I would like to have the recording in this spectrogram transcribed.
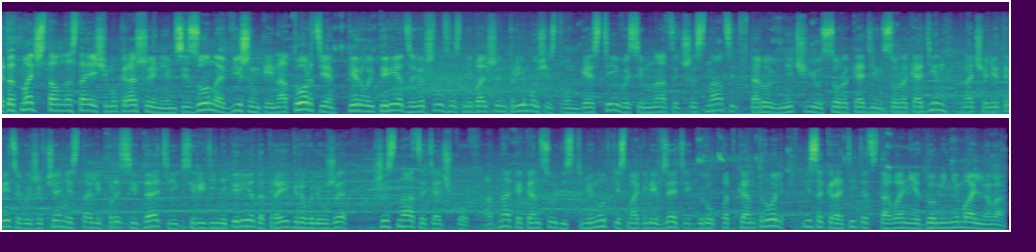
Этот матч стал настоящим украшением сезона, вишенкой на торте. Первый период завершился с небольшим преимуществом гостей 18-16, второй в ничью 41-41. В начале третьего ижевчане стали проседать и к середине периода проигрывали уже 16 очков. Однако к концу 10 минутки смогли взять игру под контроль и сократить отставание до минимального.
